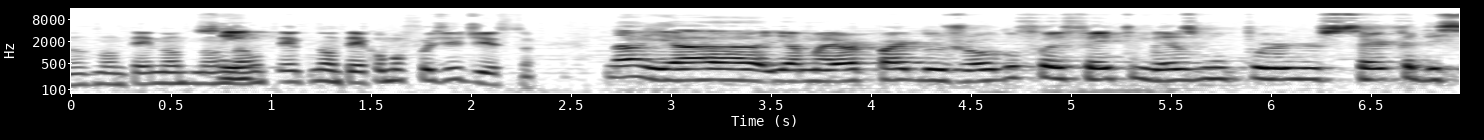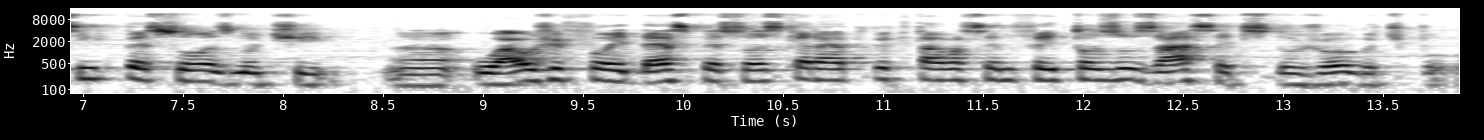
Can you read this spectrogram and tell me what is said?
Não, não, tem, não, não, não, tem, não tem como fugir disso. Não, e a, e a maior parte do jogo foi feito mesmo por cerca de 5 pessoas no time. Uh, o auge foi 10 pessoas, que era a época que estava sendo feito todos os assets do jogo, tipo,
